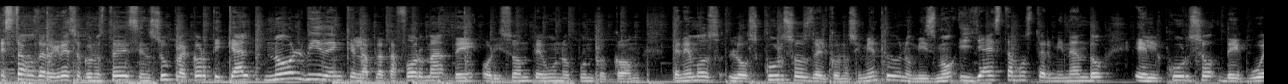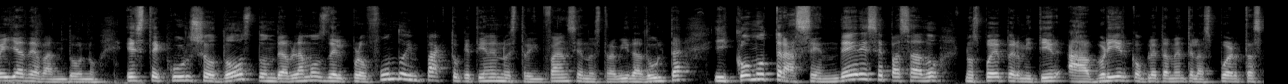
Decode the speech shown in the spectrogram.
Estamos de regreso con ustedes en Supracortical. No olviden que en la plataforma de horizonte1.com tenemos los cursos del conocimiento de uno mismo y ya estamos terminando el curso de huella de abandono. Este curso 2 donde hablamos del profundo impacto que tiene nuestra infancia nuestra vida adulta y cómo trascender ese pasado nos puede permitir abrir completamente las puertas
